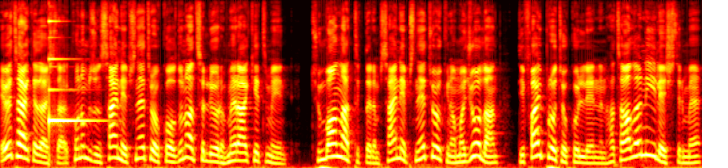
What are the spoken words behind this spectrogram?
Evet arkadaşlar konumuzun Synapse Network olduğunu hatırlıyorum merak etmeyin. Tüm bu anlattıklarım Synapse Network'ün amacı olan DeFi protokollerinin hatalarını iyileştirme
